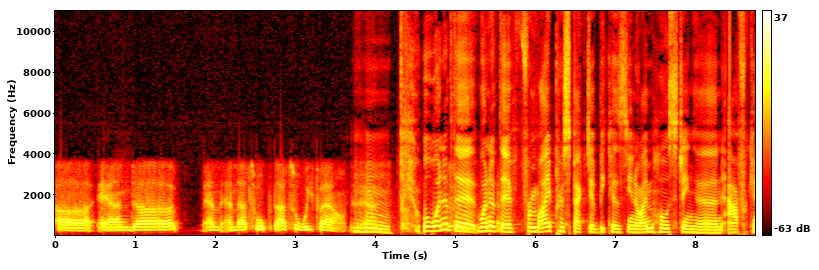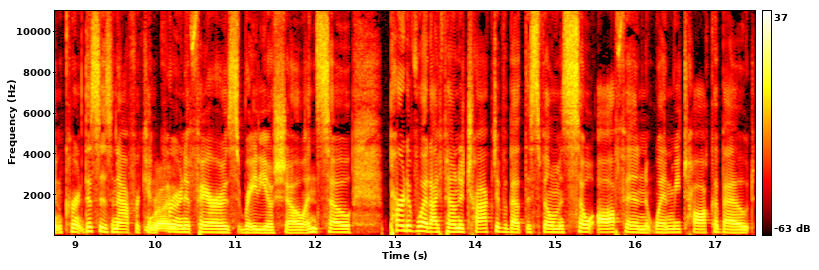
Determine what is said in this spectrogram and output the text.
uh, and uh, and and that's what that's what we found. Mm-hmm. And, uh, well, one of the one of the from my perspective, because you know I'm hosting an African current. This is an African right. current affairs radio show, and so part of what I found attractive about this film is so often when we talk about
